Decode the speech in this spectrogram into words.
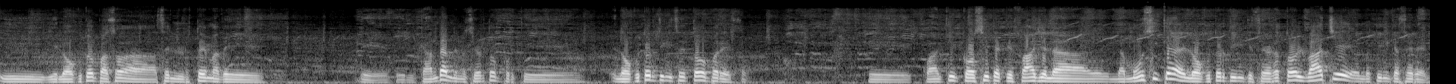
y, el locutor pasó a hacer los temas de, de- del cantante, ¿no es cierto? Porque el locutor tiene que ser todo para eso. Cualquier cosita que falle la, la música, el locutor tiene que cerrar todo el bache, lo tiene que hacer él.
